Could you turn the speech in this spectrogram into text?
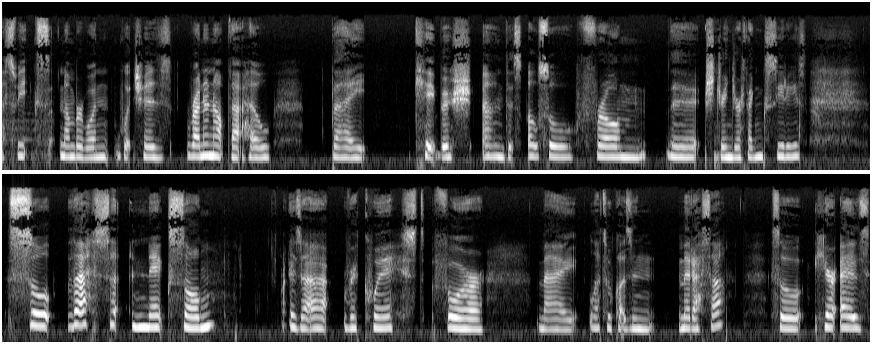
this week's number one, which is Running Up That Hill by Kate Bush, and it's also from the Stranger Things series. So, this next song is a request for my little cousin Marissa. So, here is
